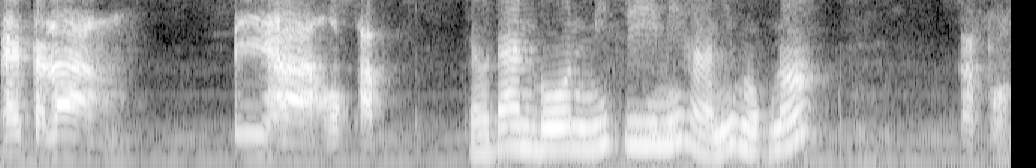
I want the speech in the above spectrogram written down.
ในตารางสี่ห้าหกครับ แถวด้านบนมีสี่มีหามีหกเนาะครับผม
